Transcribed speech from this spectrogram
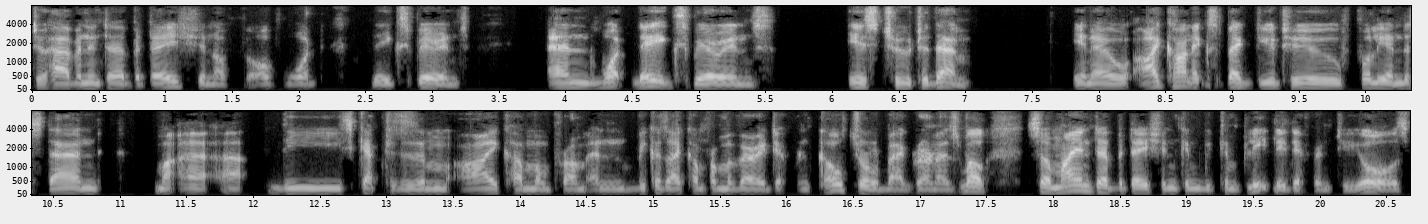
to have an interpretation of of what they experience, and what they experience is true to them. You know, I can't expect you to fully understand my uh, uh, the skepticism I come from, and because I come from a very different cultural background as well, so my interpretation can be completely different to yours.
